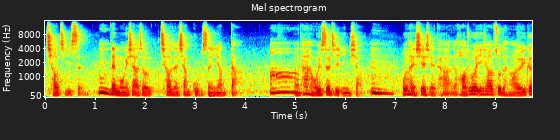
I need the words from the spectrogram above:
敲击声。嗯，在某一下的时候敲成像鼓声一样大。哦。然后他很会设计音效。嗯。我很谢谢他，好多音效做得很好。有一个，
